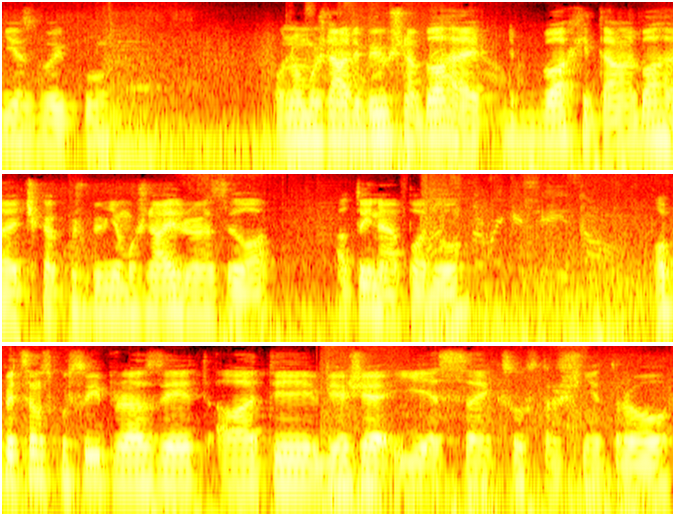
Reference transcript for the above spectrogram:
IS-2. Ono možná, kdyby už nebyla he, kdyby byla chytá, nebyla hečka, už by mě možná i dorazila. A to jí nepadlo. Opět jsem zkusil prorazit, ale ty věže ISek jsou strašně troll.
